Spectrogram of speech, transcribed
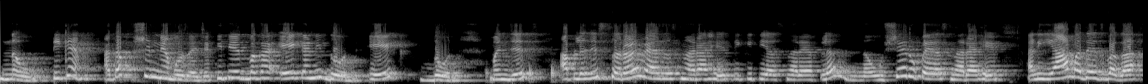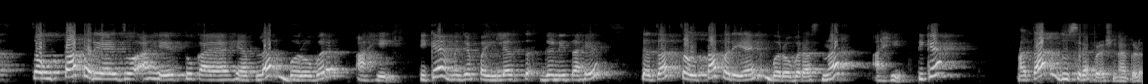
नऊ. ठीक आहे? आता शून्य मोजायचे. किती आहेत बघा? एक आणि दोन. एक दोन. म्हणजेच आपलं जे सरळ व्याज असणार आहे ते किती असणार आहे? आपलं नऊशे रुपये असणार आहे. आणि यामध्येच बघा चौथा पर्याय जो आहे तो काय आहे आपला? बरोबर आहे. ठीक आहे? म्हणजे पहिल्याच गणित आहे. त्याचा चौथा पर्याय बरोबर असणार आहे. ठीक आहे? आता दुसऱ्या प्रश्नाकडे.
